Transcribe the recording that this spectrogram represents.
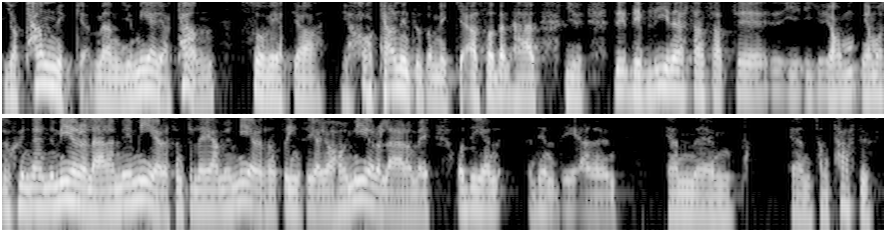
jag kan mycket, men ju mer jag kan så vet jag att jag kan inte så mycket. Alltså den här, det, det blir nästan så att eh, jag, jag, måste skynda ännu mer och lära mig mer och sen så lär jag mig mer och sen så inser jag att jag har mer att lära mig. Och det är en, det är en, det är en, en, en fantastisk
